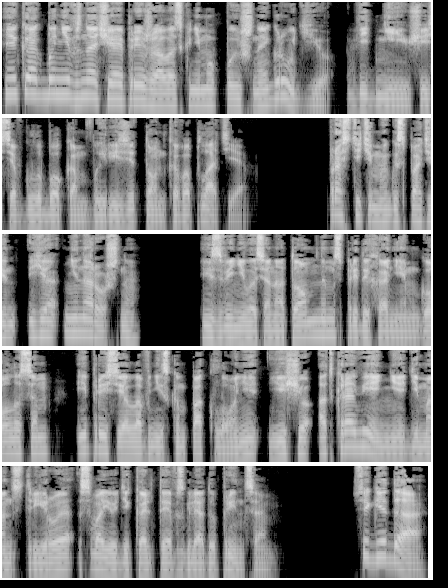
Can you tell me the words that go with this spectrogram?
и как бы невзначай прижалась к нему пышной грудью, виднеющейся в глубоком вырезе тонкого платья. «Простите, мой господин, я не нарочно». Извинилась она томным, с придыханием голосом и присела в низком поклоне, еще откровеннее демонстрируя свое декольте взгляду принца. «Сигеда,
